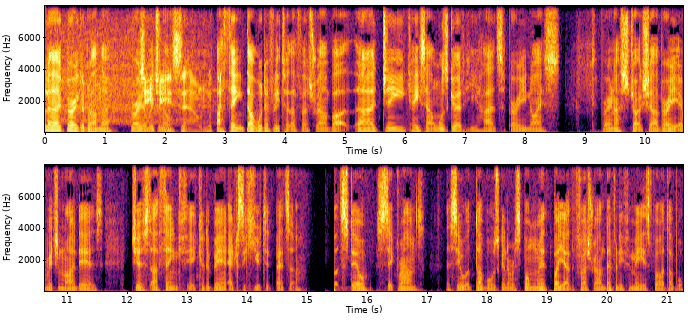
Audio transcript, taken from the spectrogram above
Still a very good round though. Very original. Sound I think Double definitely took that first round, but uh, JK Sound was good. He had very nice, very nice structure, very original ideas. Just I think it could have been executed better, but still sick rounds. Let's see what Double is gonna respond with. But yeah, the first round definitely for me is for Double.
